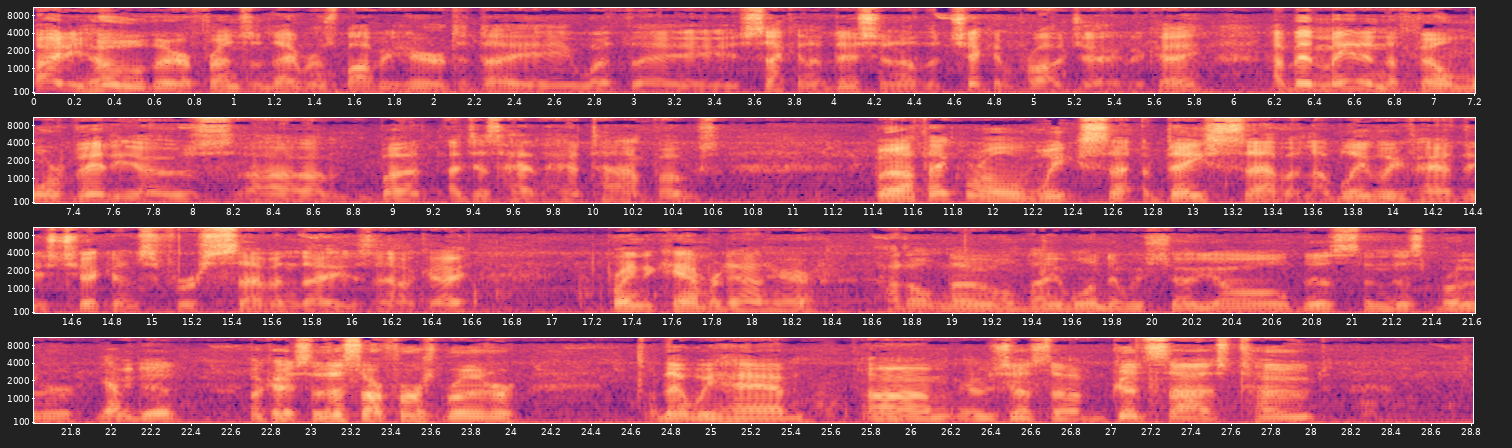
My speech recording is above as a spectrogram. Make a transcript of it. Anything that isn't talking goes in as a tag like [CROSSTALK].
Heidi ho there, friends and neighbors. Bobby here today with a second edition of the Chicken Project, okay? I've been meaning to film more videos, um, but I just hadn't had time, folks. But I think we're on week se day seven. I believe we've had these chickens for seven days now, okay? Bring the camera down here. I don't know, on day one, did we show y'all this and this brooder? Yep. We did? Okay, so this is our first brooder that we had. Um, it was just a good sized tote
